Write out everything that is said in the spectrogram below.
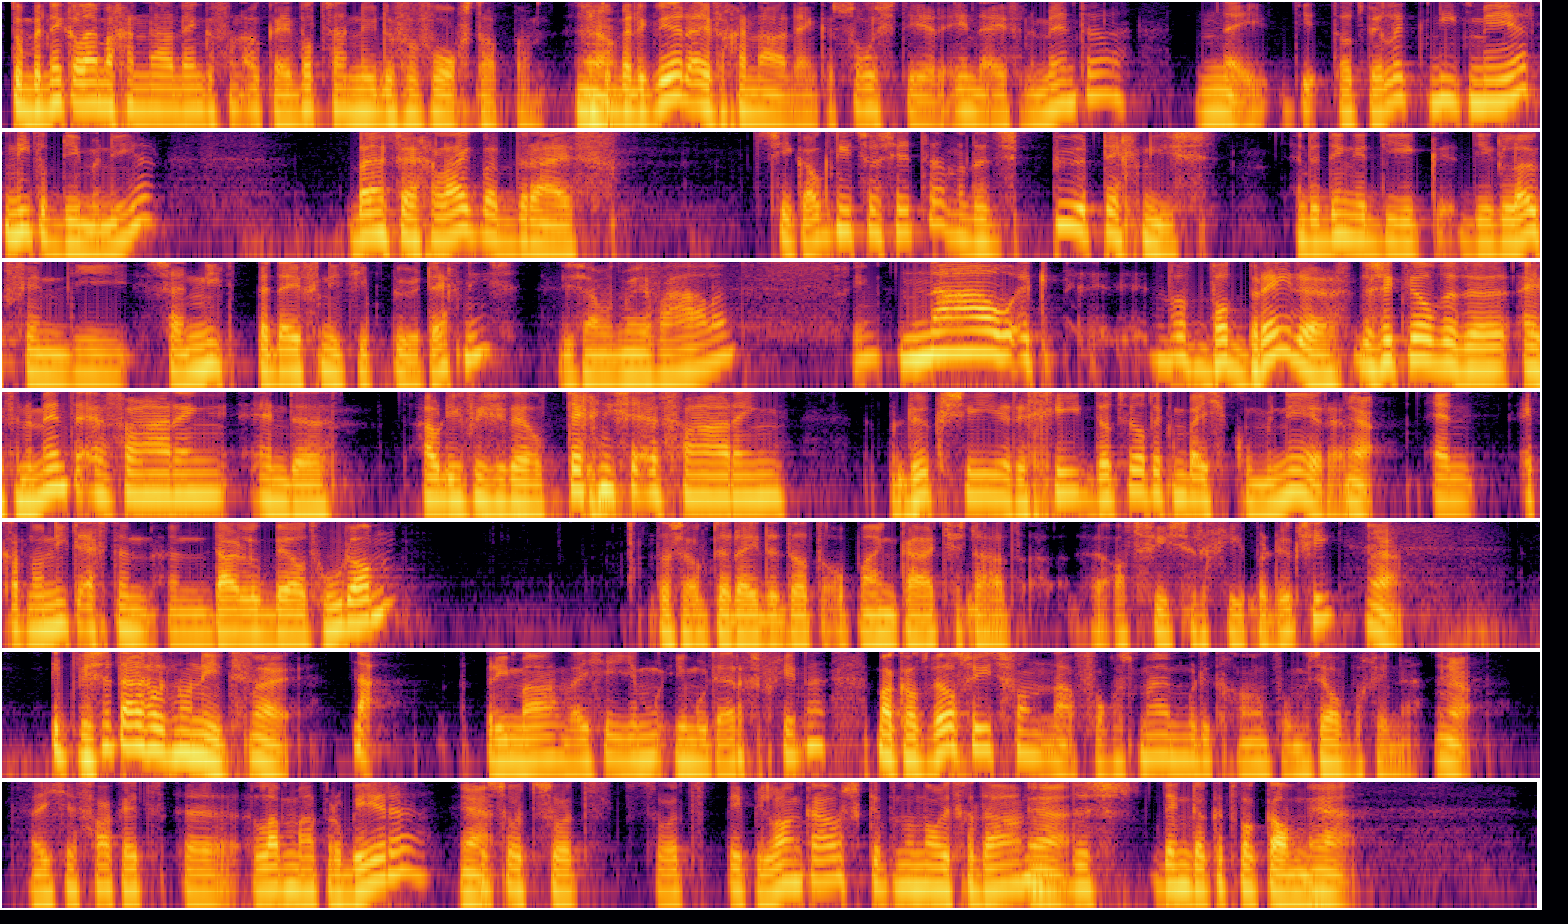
Toen ben ik alleen maar gaan nadenken van, oké, wat zijn nu de vervolgstappen? En toen ben ik weer even gaan nadenken, solliciteren in de evenementen. Nee, die- dat wil ik niet meer, niet op die manier. Bij een vergelijkbaar bedrijf zie ik ook niet zo zitten, want dat is puur technisch. En de dingen die ik, die ik leuk vind, die zijn niet per definitie puur technisch. Die zijn wat meer verhalend. Nou, ik, wat, wat breder. Dus ik wilde de evenementenervaring en de audiovisueel technische ervaring, productie, regie, dat wilde ik een beetje combineren. Ja. En ik had nog niet echt een, een duidelijk beeld hoe dan. Dat is ook de reden dat op mijn kaartje staat eh, advies, regie, productie. Ja. Ik wist het eigenlijk nog niet. Nee. Prima, weet je, je, moet- je moet ergens beginnen. Maar ik had wel zoiets van, nou, volgens mij moet ik gewoon voor mezelf beginnen. Ja. Weet je, fuck it, eh, laat me maar proberen. Ja. Een soort, soort, soort Pippi Langkous. Ik heb het nog nooit gedaan, Ja. dus ik denk dat ik het wel kan. Ja.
